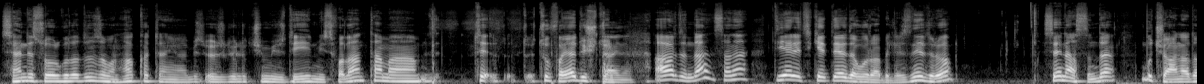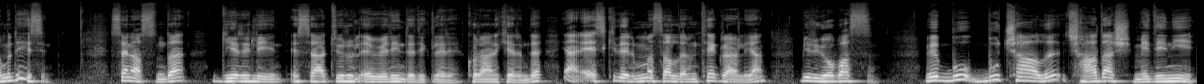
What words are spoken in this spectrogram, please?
Sen de sorguladığın zaman hakikaten ya biz özgürlükçü müyüz değil miyiz falan tamam t- t- tufaya düştün. Aynen. Ardından sana diğer etiketlere de vurabiliriz. Nedir o? Sen aslında bu çağın adamı değilsin. Sen aslında geriliğin, esatürül evvelin dedikleri Kur'an-ı Kerim'de yani eskilerin masallarını tekrarlayan bir yobazsın. Ve bu bu çağlı, çağdaş, medeni,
